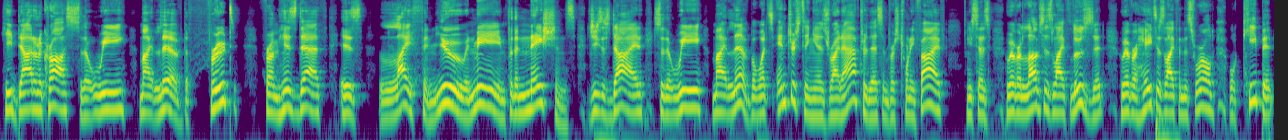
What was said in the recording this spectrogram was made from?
He died on a cross so that we might live. The fruit from his death is life in you and me and for the nations. Jesus died so that we might live. But what's interesting is right after this in verse 25, he says, Whoever loves his life loses it. Whoever hates his life in this world will keep it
